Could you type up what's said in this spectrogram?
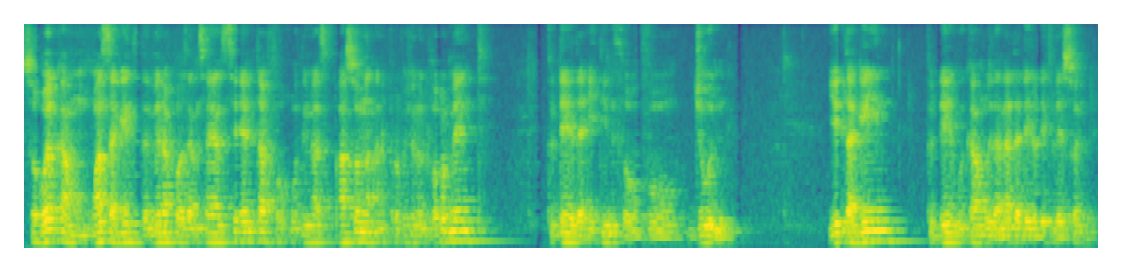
So welcome once again to the Miracles and Science Center for Continuous Personal and Professional Development. Today, the 18th of uh, June. Yet again, today we come with another daily life lesson.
